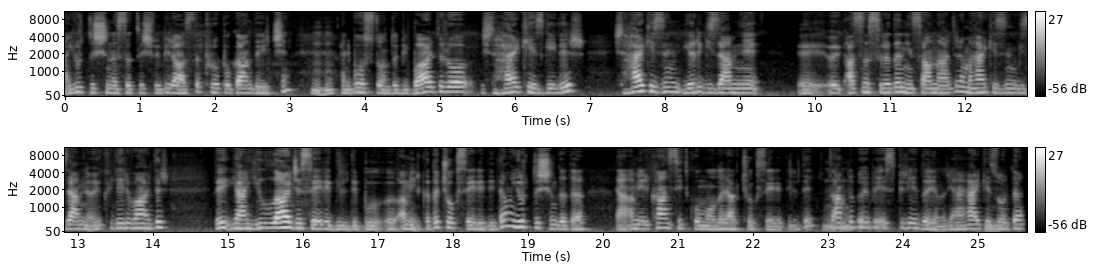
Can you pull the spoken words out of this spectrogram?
yani yurt dışına satış ve biraz da propaganda için. Hı hı. Hani Boston'da bir bardır o. İşte herkes gelir. İşte herkesin yarı gizemli e, aslında sıradan insanlardır ama herkesin gizemli öyküleri vardır. Ve yani yıllarca seyredildi bu e, Amerika'da çok seyredildi ama yurt dışında da yani Amerikan sitcomu olarak çok seyredildi. Hı-hı. Tam da böyle bir espriye dayanır. Yani herkes Hı-hı. orada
